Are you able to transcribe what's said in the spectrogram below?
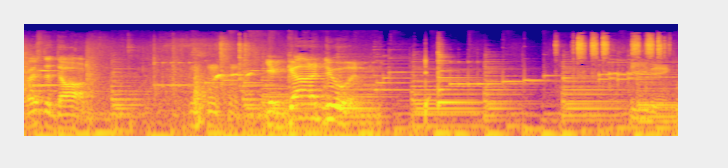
Where's the dog? you gotta do it. Eating.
